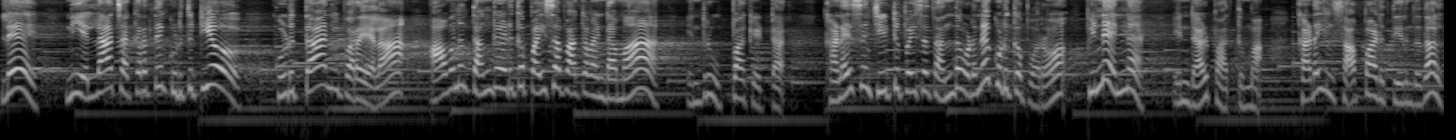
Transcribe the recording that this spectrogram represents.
லே நீ எல்லா சக்கரத்தையும் கொடுத்துட்டியோ? கொடுத்தா நீ பறையலாம். அவனும் தங்க எடுக்க பைசா பார்க்க வேண்டாமா? என்று உப்பா கேட்டார். கணேசன் சீட்டு பைசா தந்த உடனே கொடுக்க போறோம். பின்ன என்ன? என்றாள் பாத்துமா. கடையில் சாப்பாடு தீர்ந்ததால்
